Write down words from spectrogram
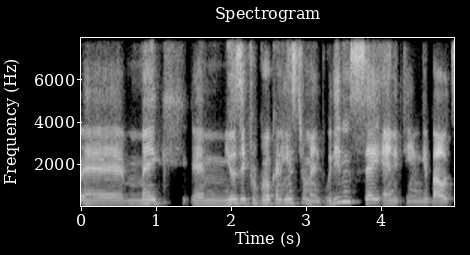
uh, make um, music for broken instrument. We didn't say anything about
